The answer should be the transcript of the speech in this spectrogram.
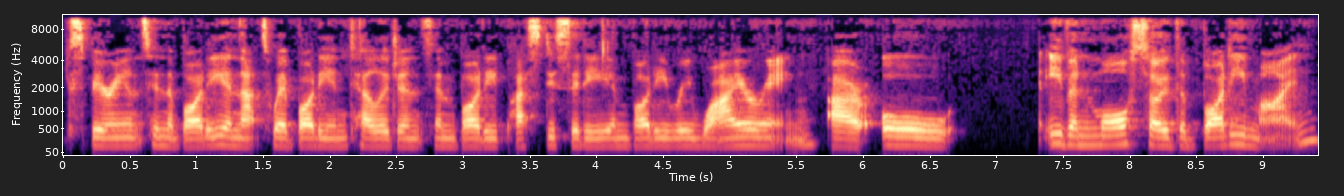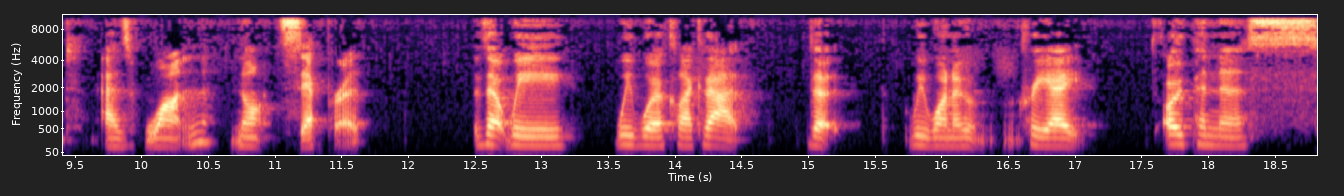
experience in the body, and that's where body intelligence and body plasticity and body rewiring are all even more so the body mind as one, not separate, that we we work like that, that we want to create openness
